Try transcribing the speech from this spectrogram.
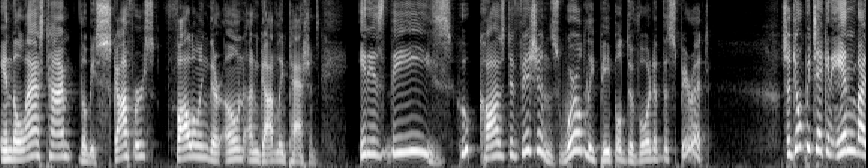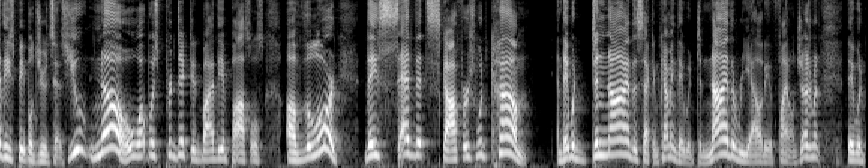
In the last time there'll be scoffers following their own ungodly passions. It is these who cause divisions, worldly people devoid of the Spirit. So don't be taken in by these people, Jude says. You know what was predicted by the apostles of the Lord. They said that scoffers would come and they would deny the second coming. They would deny the reality of final judgment. They would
